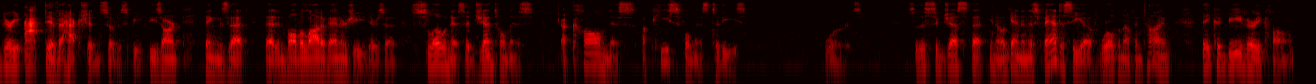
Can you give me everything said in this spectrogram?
very active actions, so to speak. These aren't things that, that involve a lot of energy. There's a slowness, a gentleness, a calmness, a peacefulness to these words. So this suggests that, you know, again, in this fantasy of world enough in time, they could be very calm.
